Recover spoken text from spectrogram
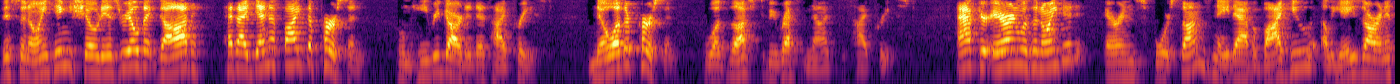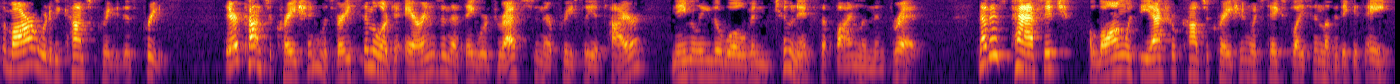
This anointing showed Israel that God had identified the person whom he regarded as high priest. No other person was thus to be recognized as high priest. After Aaron was anointed, Aaron's four sons, Nadab, Abihu, Eleazar, and Ithamar, were to be consecrated as priests. Their consecration was very similar to Aaron's in that they were dressed in their priestly attire, namely the woven tunics of fine linen thread. Now, this passage, along with the actual consecration which takes place in Leviticus 8,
